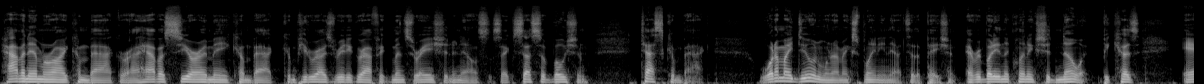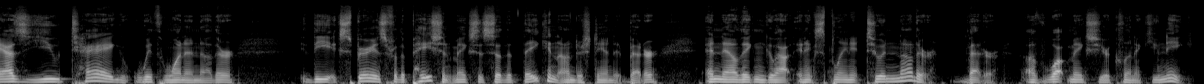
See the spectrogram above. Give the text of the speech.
have an MRI come back or I have a CRMA come back, computerized radiographic mensuration analysis, excessive motion test come back? What am I doing when I'm explaining that to the patient? Everybody in the clinic should know it because as you tag with one another, the experience for the patient makes it so that they can understand it better. And now they can go out and explain it to another better of what makes your clinic unique.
